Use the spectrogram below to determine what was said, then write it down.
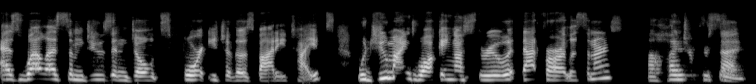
as well as some do's and don'ts for each of those body types. Would you mind walking us through that for our listeners? A hundred percent.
